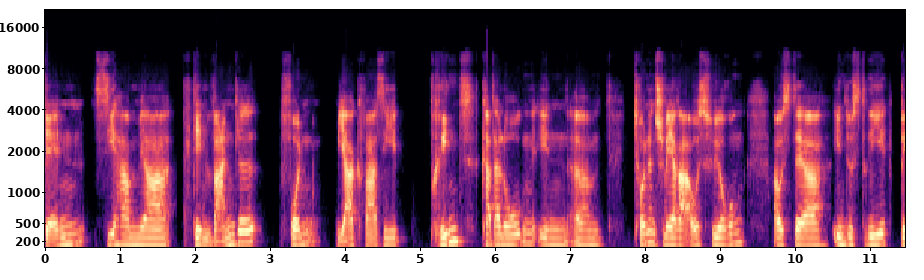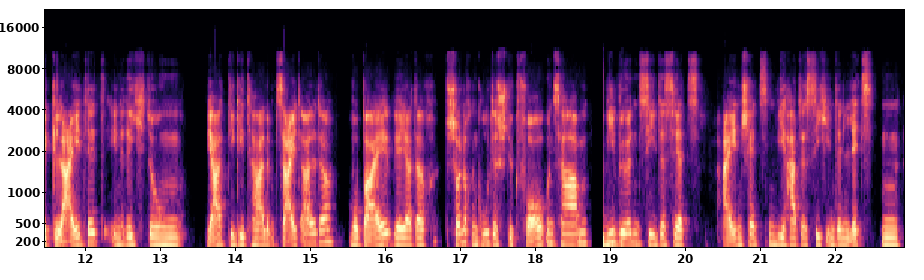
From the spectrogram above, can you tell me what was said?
denn Sie haben ja den Wandel von ja quasi Printkatalogen in ähm, tonnenschwerer Ausführung aus der Industrie begleitet in Richtung ja, digitalem Zeitalter, wobei wir ja doch schon noch ein gutes Stück vor uns haben. Wie würden Sie das jetzt einschätzen? Wie hat es sich in den letzten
